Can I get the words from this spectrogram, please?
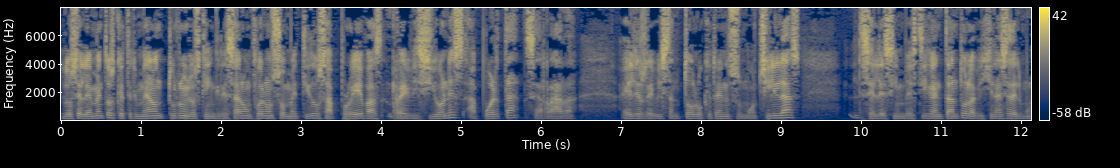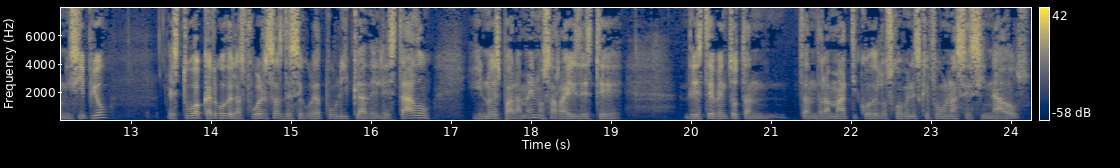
Los elementos que terminaron turno y los que ingresaron fueron sometidos a pruebas, revisiones a puerta cerrada. Ahí les revisan todo lo que traen en sus mochilas, se les investiga en tanto la vigilancia del municipio estuvo a cargo de las fuerzas de seguridad pública del estado y no es para menos a raíz de este de este evento tan tan dramático de los jóvenes que fueron asesinados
